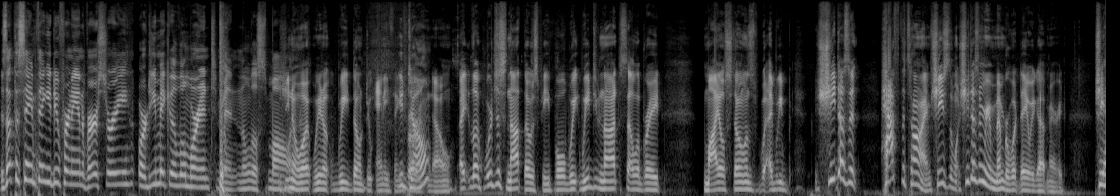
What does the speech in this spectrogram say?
Is that the same thing you do for an anniversary, or do you make it a little more intimate and a little smaller? You know what? We don't. We don't do anything. You for, don't? No. I, look, we're just not those people. We we do not celebrate milestones. We she doesn't half the time. She's the one. She doesn't remember what day we got married. She.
